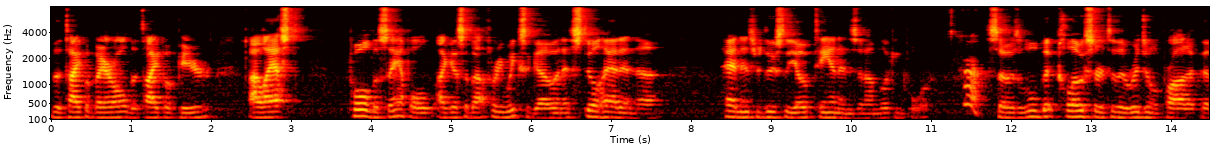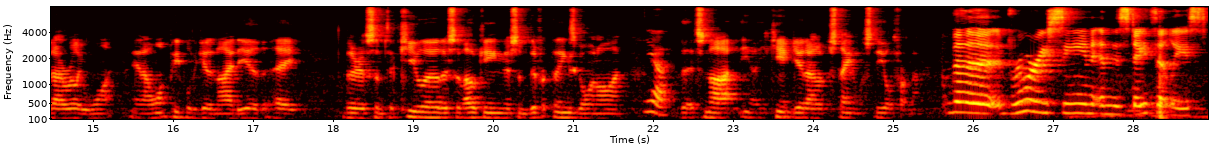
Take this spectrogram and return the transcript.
the type of barrel, the type of beer. I last pulled the sample, I guess, about three weeks ago, and it still hadn't uh, hadn't introduced the oak tannins that I'm looking for. Huh. So it's a little bit closer to the original product that I really want, and I want people to get an idea that hey, there's some tequila, there's some oaking, there's some different things going on Yeah. that's not you know you can't get out of stainless steel from it. The brewery scene in the States, at least,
